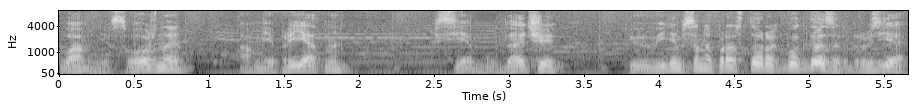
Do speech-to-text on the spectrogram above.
Вам не сложно, а мне приятно. Всем удачи и увидимся на просторах Desert, друзья!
